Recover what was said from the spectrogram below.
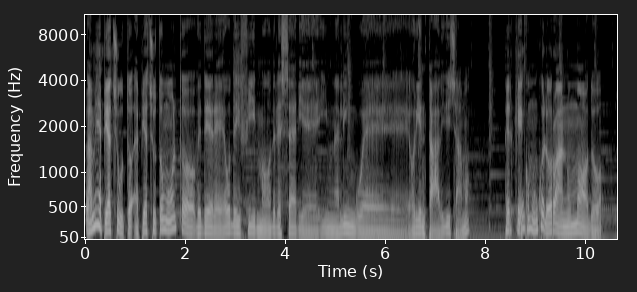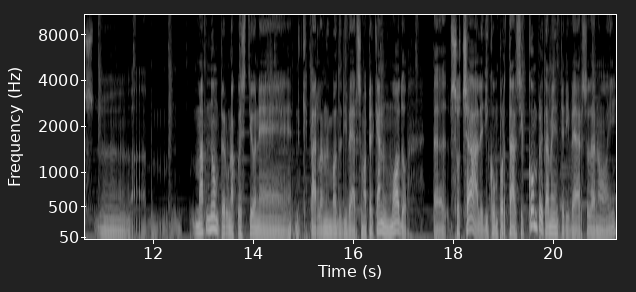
a me è piaciuto, è piaciuto molto vedere o dei film o delle serie in lingue orientali, diciamo, perché Sì. comunque loro hanno un modo, eh, ma non per una questione che parlano in modo diverso, ma perché hanno un modo eh, sociale di comportarsi completamente diverso da noi.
